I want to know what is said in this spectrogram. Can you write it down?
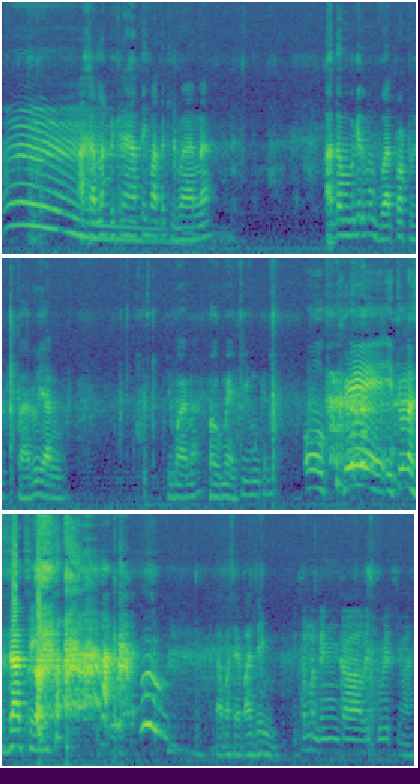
hmm. agar lebih kreatif atau gimana? Atau mungkin membuat produk baru yang gimana? Bau Maggi mungkin? oke itu lezat sih Kenapa saya pancing? Itu mending ke liquid sih, Mas.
